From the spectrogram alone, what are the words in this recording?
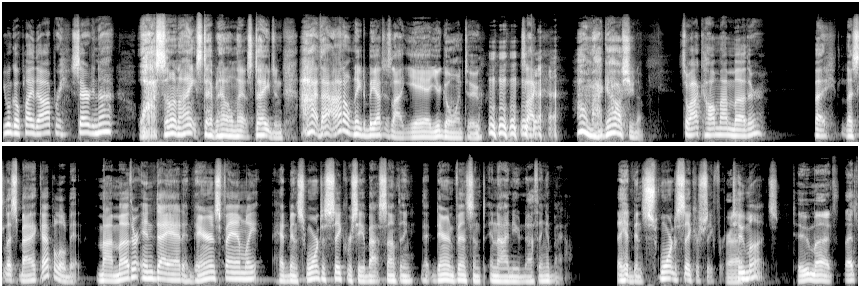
You want to go play the Opry Saturday night? Why, son, I ain't stepping out on that stage, and I that, I don't need to be out. It's like, yeah, you're going to. It's like, oh my gosh, you know. So I called my mother, but let's let's back up a little bit. My mother and dad and Darrin's family had been sworn to secrecy about something that Darrin Vincent and I knew nothing about. They had been sworn to secrecy for Right. two months. Two months. That's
